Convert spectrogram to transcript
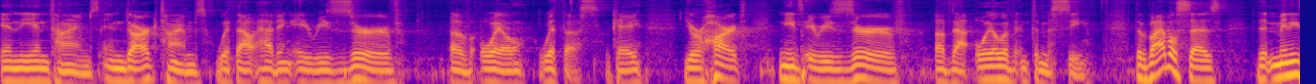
in the end times, in dark times, without having a reserve of oil with us, okay? Your heart needs a reserve of that oil of intimacy. The Bible says that many,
